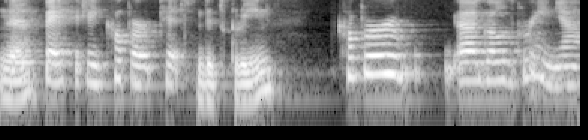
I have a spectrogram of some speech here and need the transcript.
Yeah. is basically copper pit. And it's green? Copper uh, goes green. Yeah.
